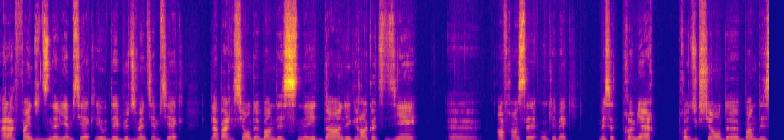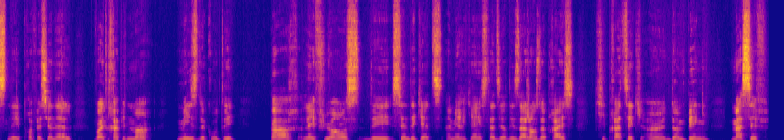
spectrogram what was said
à la fin du 19e siècle et au début du 20e siècle l'apparition de bandes dessinées dans les grands quotidiens euh, en français au Québec. Mais cette première production de bandes dessinées professionnelles va être rapidement mise de côté par l'influence des syndicates américains, c'est-à-dire des agences de presse qui pratiquent un dumping massif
